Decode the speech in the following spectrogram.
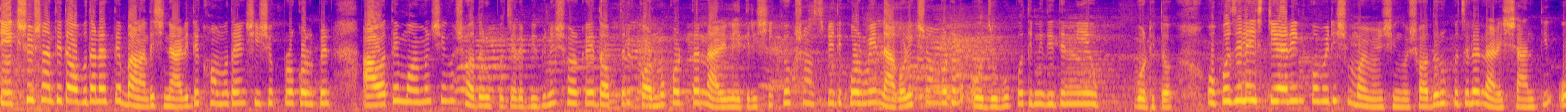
টেকসই শান্তিতে অবদান রাখতে বাংলাদেশ নারীদের ক্ষমতায়ন শীর্ষক প্রকল্পের আওয়াতে ময়মনসিংহ সদর উপজেলার বিভিন্ন সরকারি দপ্তরের কর্মকর্তা নারী নেত্রী শিক্ষক সংস্কৃতি কর্মী নাগরিক সংগঠন ও যুব প্রতিনিধিদের নিয়ে গঠিত। উপজেলা স্টিয়ারিং কমিটি ময়মনসিংহ সদর উপজেলার নারীর শান্তি ও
